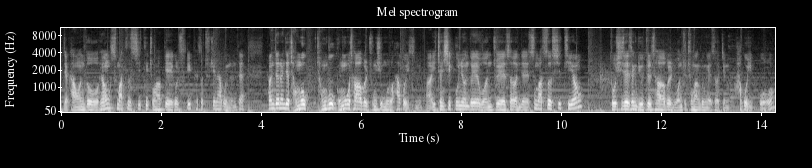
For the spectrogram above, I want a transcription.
이제 강원도형 스마트 시티 종합 계획을 수립해서 추진하고 있는데 현재는 이제 정목, 정부 공모 사업을 중심으로 하고 있습니다. 아, 2019년도에 원주에서 이제 스마트 시티형 도시재생 뉴딜 사업을 원주 중앙동에서 지금 하고 있고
